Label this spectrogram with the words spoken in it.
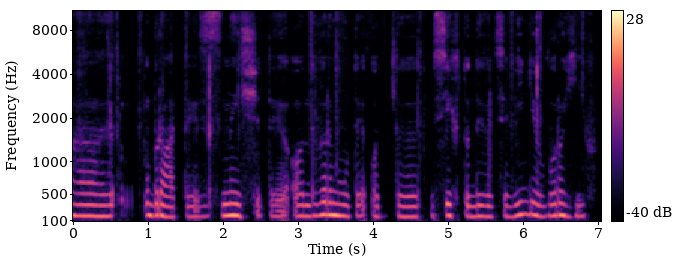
е, убрати, знищити, одвернути від е, всіх, хто дивиться відео, ворогів,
